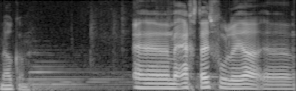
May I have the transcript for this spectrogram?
Welkom. Uh, me ergens thuis voelen, ja. Uh,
